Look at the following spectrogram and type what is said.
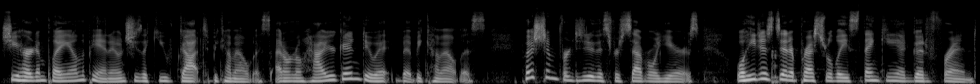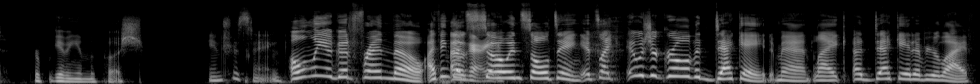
She heard him playing on the piano and she's like, You've got to become Elvis. I don't know how you're gonna do it, but become Elvis. Pushed him for to do this for several years. Well, he just did a press release thanking a good friend for giving him the push. Interesting Only a good friend, though. I think that's Okay. so insulting. It's like it was your girl of a decade, man, like a decade of your life.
